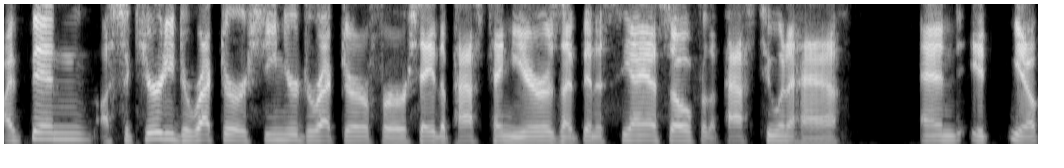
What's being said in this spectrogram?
I've been a security director or senior director for say the past ten years. I've been a CISO for the past two and a half, and it, you know,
